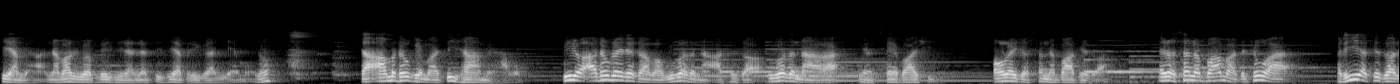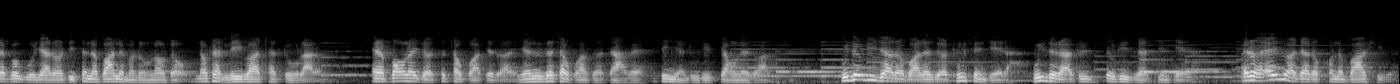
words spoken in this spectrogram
ဖြစ်ရမယ်ဟာနာမရူပပရိစ္ဆေဒနဲ့ပစ္စယပရိကဉာဏ်ပေါ့နော်ဒါအာမထုတ်ခင်မှာသိထားရမယ်ဟာပေါ့ပြီးတော့အာထုတ်လိုက်တဲ့အခါမှာဝိပဿနာအာထုတ်တာဝိပဿနာကဉာဏ်10ပါးရှိတယ်ပေါင်းလိုက်တော့12ပါးဖြစ်သွားအဲ့တော့12ပါးမှာတချို့ကအရိယာဖြစ်သွားတဲ့ပုဂ္ဂိုလ်ကြတော့ဒီ12ပါးနဲ့မလုံလောက်တော့ဘူးနောက်ထပ်4ပါးထပ်တိုးလာတော့အဲ့တော့ပေါင်းလိုက်တော့16ပါးဖြစ်သွားတယ်ဉာဏ်16ပါးဆိုတာဒါပဲအသိဉာဏ်တူတွေပြောင်းလဲသွားတယ် ဝိသုဒ္ဓိကြတော့ဗာလဲဆိုတော့အထူးစင်ကြယ်တာဝိဇ္ဇရာအထူးသုဒ္ဓိဆိုတာစင်ကြယ်တာအဲ့တော့အဲ့ဒီမှာကြတော့9ပါးရှိတယ်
